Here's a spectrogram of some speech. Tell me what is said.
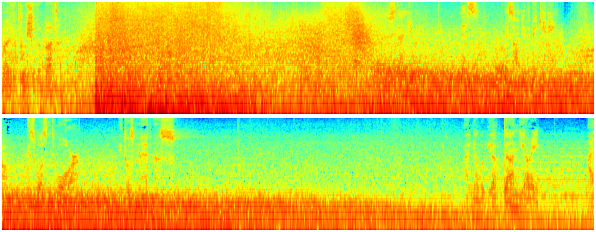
by the push of a button. This is only the beginning. This wasn't war. It was madness. I know what you have done, Yuri. I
